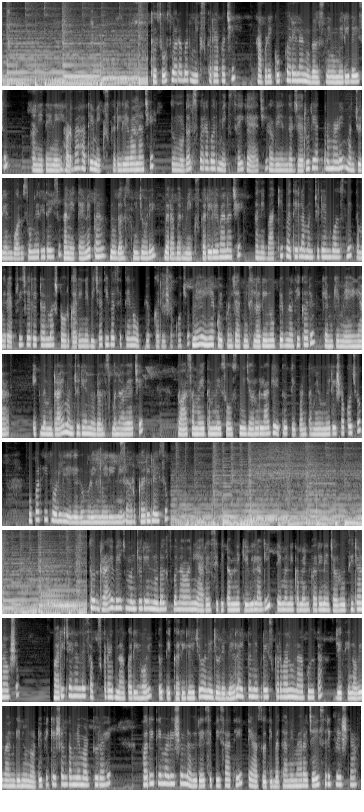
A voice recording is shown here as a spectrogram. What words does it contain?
તો સોસ બરાબર મિક્સ કર્યા પછી આપણે કૂક કરેલા નૂડલ્સને ઉમેરી દઈશું અને તેને હળવા હાથે મિક્સ કરી લેવાના છે. તો નૂડલ્સ બરાબર મિક્સ થઈ ગયા છે. હવે અંદર જરૂરિયાત પ્રમાણે મંચુરિયન બોલ્સ ઉમેરી દઈશું અને તેને પણ નૂડલ્સની જોડે બરાબર મિક્સ કરી લેવાના છે. અને બાકી વધેલા મંચુરિયન બોલ્સને તમે રેફ્રિજરેટરમાં સ્ટોર કરીને બીજા દિવસે તેનો ઉપયોગ કરી શકો છો. મેં અહીંયા કોઈ પણ જાતની સ્લરીનો ઉપયોગ નથી કર્યો, કેમ કે મેં અહીંયા એકદમ ડ્રાય મંચુરિયન નૂડલ્સ બનાવ્યા છે. તો આ સમયે તમને સોસની જરૂર લાગે તો તે પણ તમે ઉમેરી શકો છો. ઉપરથી થોડી લીલી ડુંગળી ઉમેરીને સર્વ કરી લઈશું. તો ડ્રાય વેજ મંચુરિયન નૂડલ્સ બનાવવાની આ રેસીપી તમને કેવી લાગી તે મને કમેન્ટ કરીને જરૂરથી જણાવશો. મારી ચેનલને સબસ્ક્રાઈબ ના કરી હોય તો તે કરી લેજો અને જોડે બે આઇકનને પ્રેસ કરવાનું ના ભૂલતા, જેથી નવી વાનગીનું નોટિફિકેશન તમને મળતું રહે. ફરીથી મળીશું નવી રેસીપી સાથે, ત્યાં સુધી બધાને મારા જય શ્રી કૃષ્ણ.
